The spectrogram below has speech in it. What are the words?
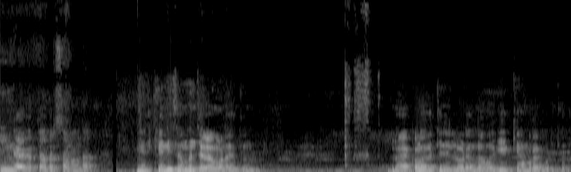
ಹಿಂಗಾಗತ್ತೆ ಅದ್ರ ಸಂಬಂಧ. ಕೆನಿ ಸಂಬಂಧ ಜಗಳ ಮಾಡಕತ್ತೀನಿ ನಾ ಹಾಕೊಳಗತ್ತೀನಿ ಇಲ್ಲಿ ನೋಡಿ ಎಲ್ಲ ಹೋಗಿ ಕ್ಯಾಮ್ರಾಗ ಬಿಡ್ತದೆ.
